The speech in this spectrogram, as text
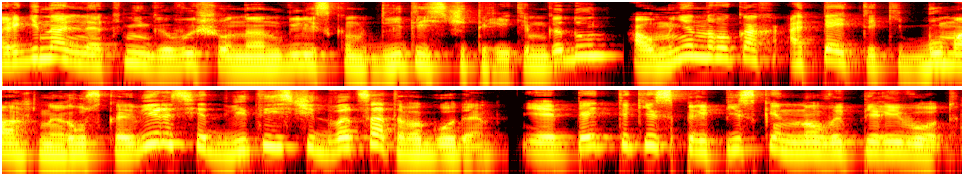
Оригинальная книга вышла на английском в 2003 году, а у меня на руках опять-таки бумажная русская версия 2020 года. И опять-таки с припиской «Новый перевод».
